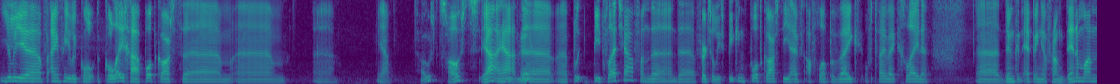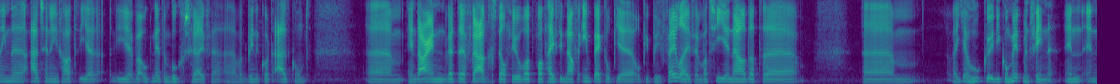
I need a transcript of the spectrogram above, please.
jullie, of een van jullie col- collega podcast, ehm, ehm, eh, ja, Hosts? hosts. Ja, ja de, eh, Piet Fletcher van de, de Virtually Speaking podcast. Die heeft afgelopen week of twee weken geleden eh, Duncan Epping en Frank Denneman in de uitzending gehad. Die, die hebben ook net een boek geschreven eh, wat binnenkort uitkomt. Ehm, en daarin werd de vraag gesteld van, joh, wat, wat heeft dit nou voor impact op je, op je privéleven? En wat zie je nou dat... eh, ehm, weet je, hoe kun je die commitment vinden? En, en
